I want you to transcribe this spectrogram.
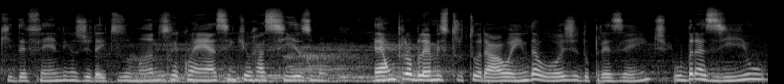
que defendem os direitos humanos reconhecem que o racismo é um problema estrutural ainda hoje do presente. O Brasil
